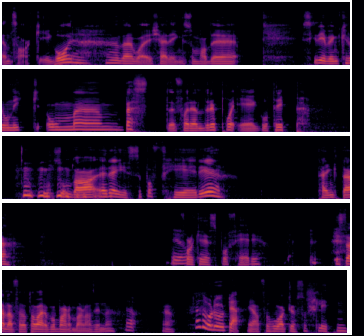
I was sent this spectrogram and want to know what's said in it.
en sak i går. eh, Der var ei kjerring som hadde skrevet en kronikk om eh, besteforeldre på egotripp. Som da reiser på ferie. Tenk det. Ja. Folk reiser på ferie. I stedet for å ta vare på barnebarna sine. Ja. ja. Da har du gjort, det. Ja, for hun ble jo så sliten.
